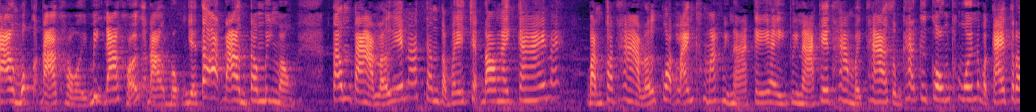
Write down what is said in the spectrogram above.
ដើរមុខក៏ដើរក្រោយមីងដើរក្រោយក៏ដើរមុខនិយាយទៅអត់ដើរទៅមីងហ្មងតាមតាឥឡូវឯណាតាមតាពេលចិត្តដងឯកាយណាបានគាត់ថាឥឡូវគាត់ឡើងខ្មាស់ពីណាគេអីពីណាគេថាមិនថាសំខាន់គឺកូនក្មួយនឹងបកែត្រ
